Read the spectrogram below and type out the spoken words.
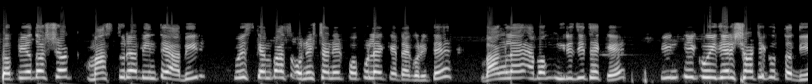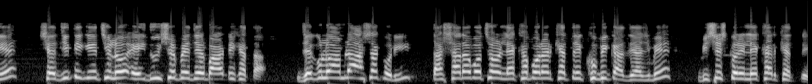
তো প্রিয় দর্শক, মাস্তুরা বিনতে আবির কুইজ ক্যাম্পাস অনুষ্ঠানের পপুলার ক্যাটাগরিতে বাংলা এবং ইংরেজি থেকে তিনটি কুইজের সঠিক উত্তর দিয়ে সে জিতে গিয়েছিল এই দুইশো পেজের বারোটি খাতা। যেগুলো আমরা আশা করি তার সারা বছর লেখাপড়ার ক্ষেত্রে খুবই কাজে আসবে, বিশেষ করে লেখার ক্ষেত্রে।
